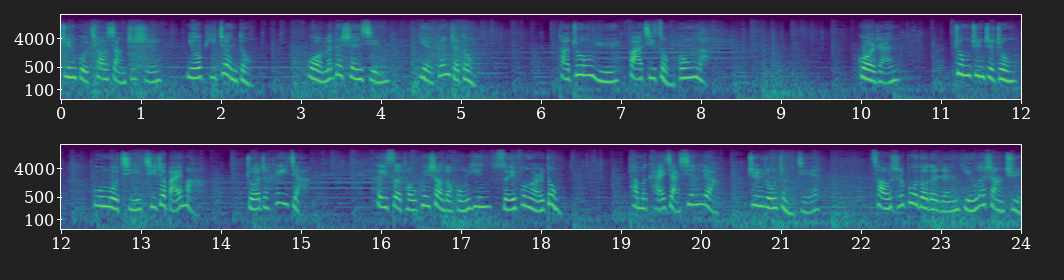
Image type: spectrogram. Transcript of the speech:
军鼓敲响之时。牛皮震动，我们的身形也跟着动。他终于发起总攻了。果然，中军之中，乌木齐骑着白马，着着黑甲，黑色头盔上的红缨随风而动。他们铠甲鲜亮，军容整洁。草食部落的人迎了上去，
